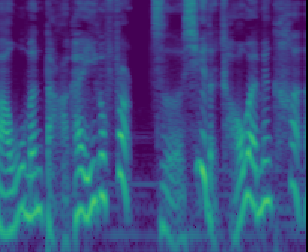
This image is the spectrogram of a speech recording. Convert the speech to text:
把屋门打开一个缝仔细的朝外面看。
